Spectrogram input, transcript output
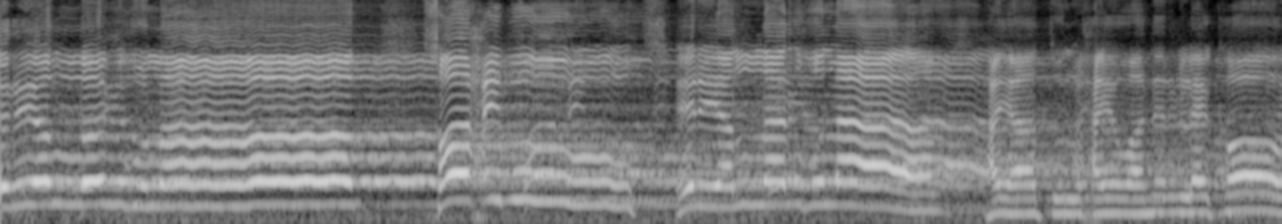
এরে আল্লাহর গোলাম সাহিবু এরে আল্লাহর গোলাম, হায়াতুল হায়ওয়ানের লেখক,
